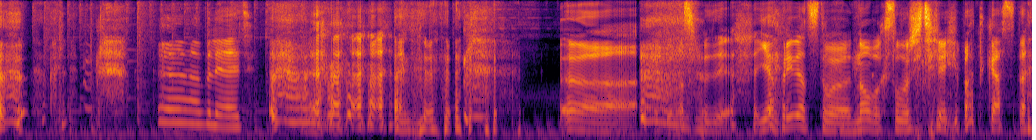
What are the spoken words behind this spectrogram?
А, Блять. А, Господи. Я приветствую новых слушателей подкаста.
